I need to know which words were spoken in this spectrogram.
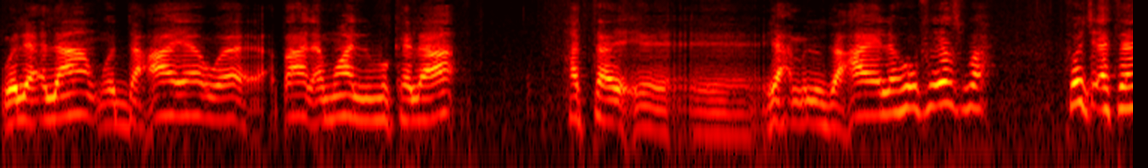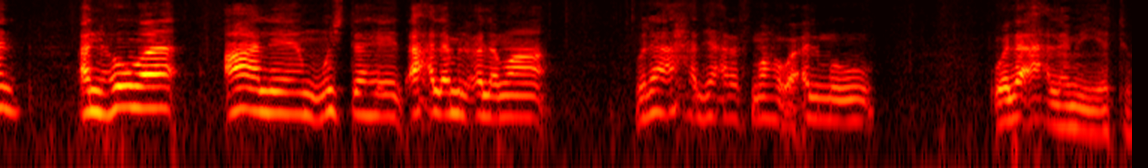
والإعلام والدعاية وإعطاء الأموال للوكلاء حتى يعملوا دعاية له فيصبح فجأة أن هو عالم مجتهد أعلم العلماء ولا أحد يعرف ما هو علمه ولا أعلميته.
